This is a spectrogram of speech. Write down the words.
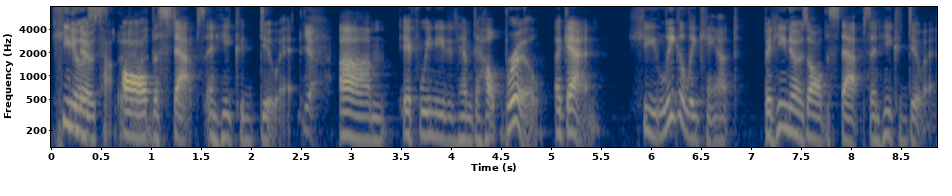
he, knows, knows how to all the steps and he could do it. Yeah. Um, if we needed him to help brew, again, he legally can't, but he knows all the steps and he could do it.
